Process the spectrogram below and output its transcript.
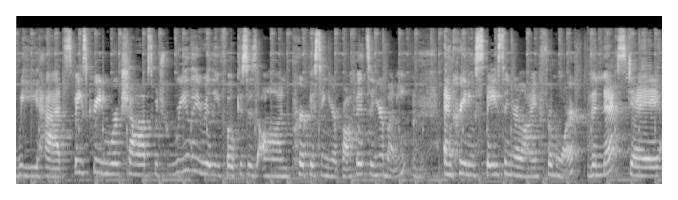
We had space creating workshops, which really, really focuses on purposing your profits and your money mm-hmm. and creating space in your life for more. The next day,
